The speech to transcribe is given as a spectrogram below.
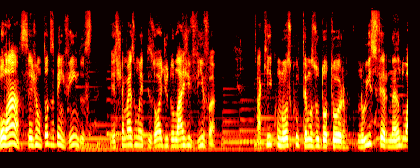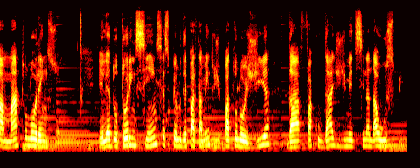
Olá, sejam todos bem-vindos. Este é mais um episódio do Laje Viva. Aqui conosco temos o Dr. Luiz Fernando Amato Lourenço. Ele é doutor em ciências pelo Departamento de Patologia da Faculdade de Medicina da USP.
